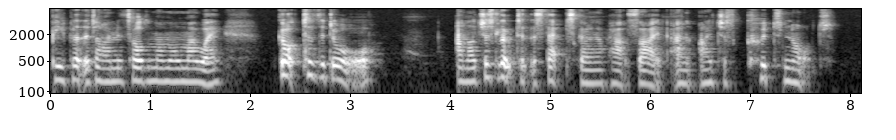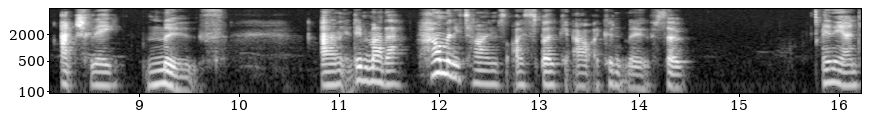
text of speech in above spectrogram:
people at the time and told them I'm on my way. Got to the door and I just looked at the steps going up outside and I just could not actually move. And it didn't matter how many times I spoke it out, I couldn't move. So in the end,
